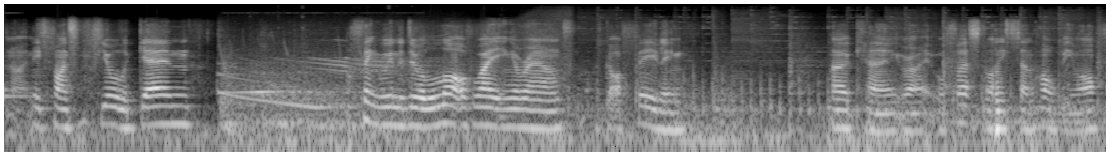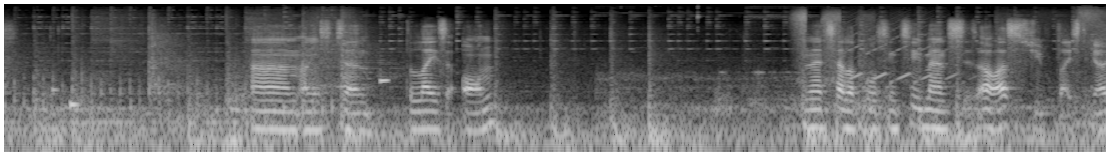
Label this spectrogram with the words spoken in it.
Alright, need to find some fuel again. I think we're going to do a lot of waiting around. I've got a feeling. Okay, right. Well, first of all, I need to turn the Hull beam off. Um, I need to turn the laser on. And they're teleporting two mantises. Oh, that's a stupid place to go.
